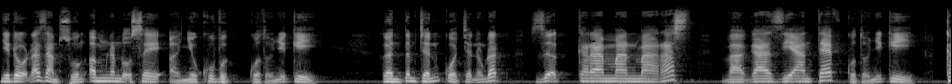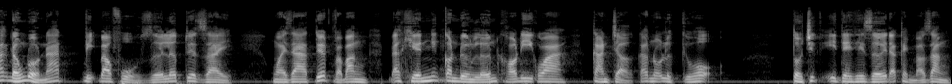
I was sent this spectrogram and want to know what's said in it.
nhiệt độ đã giảm xuống âm 5 độ C ở nhiều khu vực của Thổ Nhĩ Kỳ. Gần tâm chấn của trận động đất giữa Karamanmaras và Gaziantep của Thổ Nhĩ Kỳ, các đống đổ nát bị bao phủ dưới lớp tuyết dày. Ngoài ra, tuyết và băng đã khiến những con đường lớn khó đi qua, cản trở các nỗ lực cứu hộ. Tổ chức Y tế Thế giới đã cảnh báo rằng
